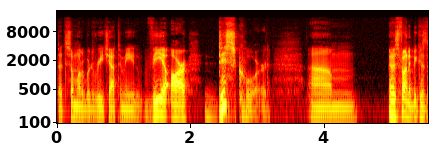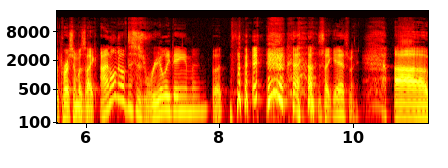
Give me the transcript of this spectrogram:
that someone would reach out to me via our Discord. Um, it was funny because the person was like, "I don't know if this is really Damon," but I was like, "Yeah, me." Uh,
